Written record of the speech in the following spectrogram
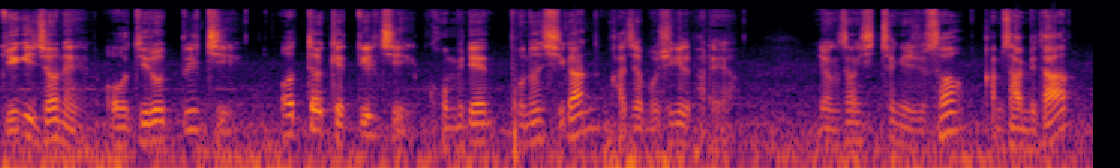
뛰기 전에 어디로 뛸지, 어떻게 뛸지 고민해 보는 시간 가져보시길 바래요. 영상 시청해 주셔서 감사합니다.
